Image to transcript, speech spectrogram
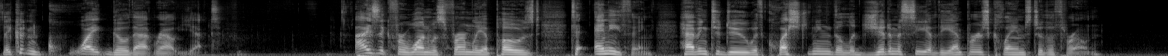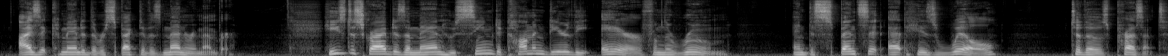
They couldn't quite go that route yet. Isaac, for one, was firmly opposed to anything having to do with questioning the legitimacy of the emperor's claims to the throne. Isaac commanded the respect of his men, remember. He's described as a man who seemed to commandeer the air from the room and dispense it at his will to those present.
